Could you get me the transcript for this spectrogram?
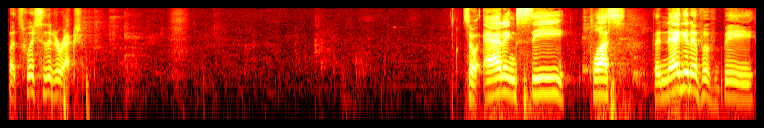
but switch the direction. So adding C plus the negative of B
